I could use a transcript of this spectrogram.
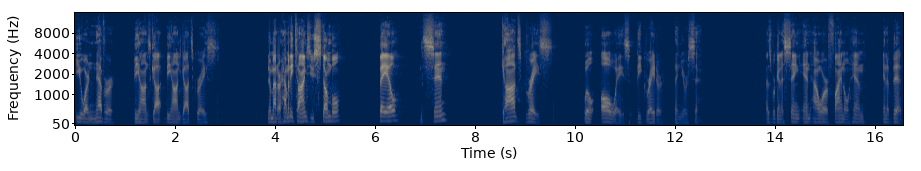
You are never beyond, God, beyond God's grace. No matter how many times you stumble, fail, and sin, God's grace will always be greater than your sin. As we're going to sing in our final hymn in a bit,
